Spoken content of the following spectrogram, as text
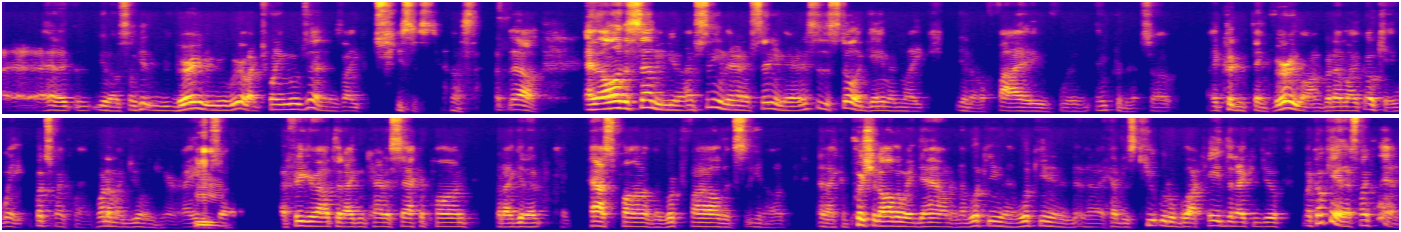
I had a, you know some very we were like 20 moves in. It's like Jesus, what the hell? And all of a sudden, you know, I'm sitting there and I'm sitting there. And this is still a game in like you know five with increments. So I couldn't think very long. But I'm like, okay, wait, what's my plan? What am I doing here? Right. Mm. So I figure out that I can kind of sack a pawn, but I get a, a pass pawn on the rook file that's you know and I can push it all the way down. And I'm looking and I'm looking and, and I have this cute little blockade that I can do. I'm like, okay, that's my plan.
